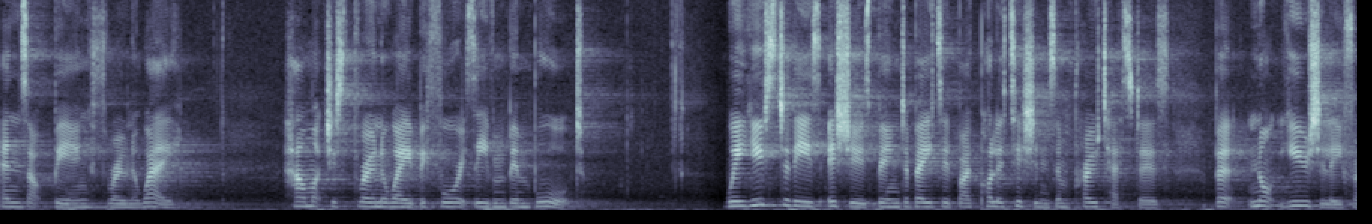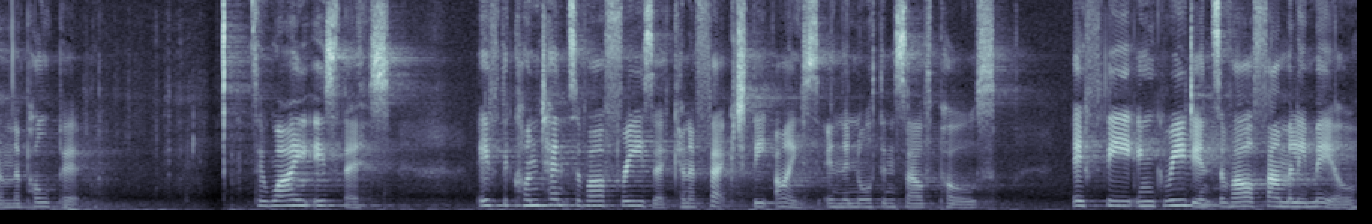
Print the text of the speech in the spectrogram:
ends up being thrown away? How much is thrown away before it's even been bought? We're used to these issues being debated by politicians and protesters, but not usually from the pulpit. So, why is this? If the contents of our freezer can affect the ice in the North and South Poles, if the ingredients of our family meal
